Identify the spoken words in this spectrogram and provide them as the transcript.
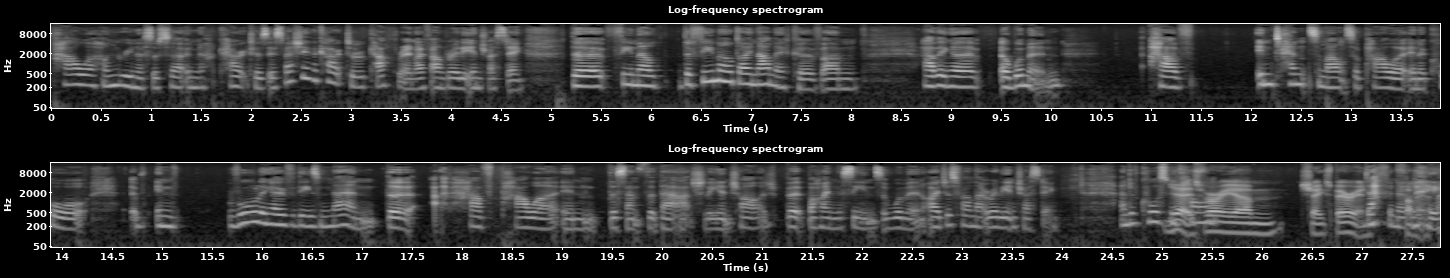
power hungriness of certain characters, especially the character of Catherine, I found really interesting. The female the female dynamic of um having a, a woman have intense amounts of power in a court in ruling over these men that have power in the sense that they're actually in charge but behind the scenes are women i just found that really interesting and of course Yeah, it's very um Shakespearean. Definitely.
